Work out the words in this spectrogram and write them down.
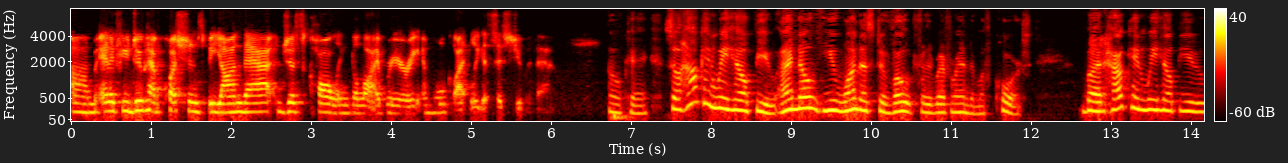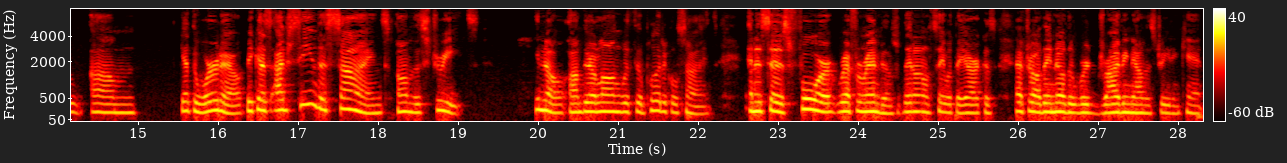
Um, and if you do have questions beyond that, just calling the library and we'll gladly assist you with that. Okay. So, how can we help you? I know you want us to vote for the referendum, of course. But how can we help you um, get the word out? Because I've seen the signs on the streets, you know, um, they're along with the political signs. And it says for referendums. They don't say what they are because, after all, they know that we're driving down the street and can't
